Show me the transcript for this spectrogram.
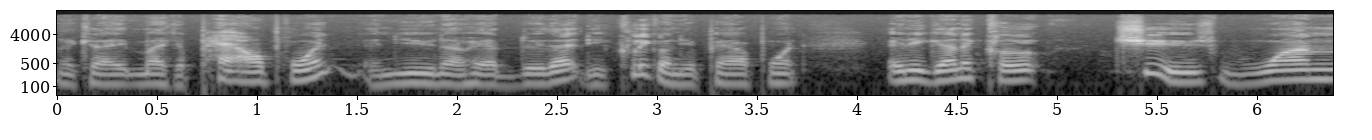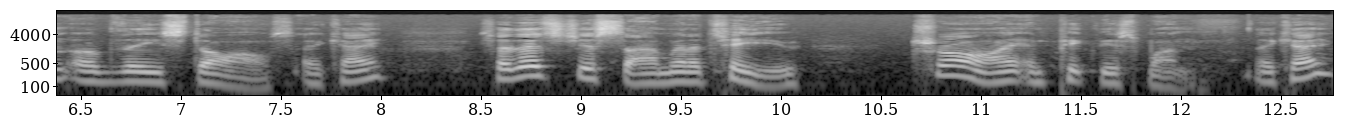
okay, make a PowerPoint, and you know how to do that. You click on your PowerPoint, and you're going to choose one of these styles, okay? So let's just say I'm going to tell you, try and pick this one okay?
